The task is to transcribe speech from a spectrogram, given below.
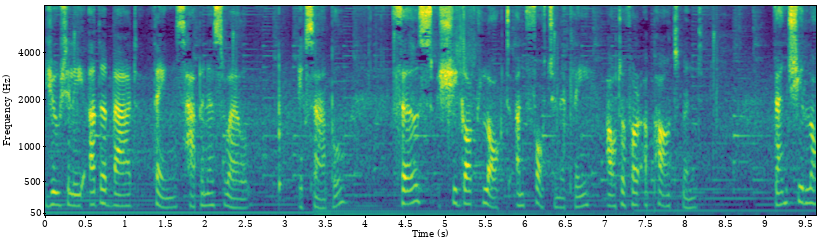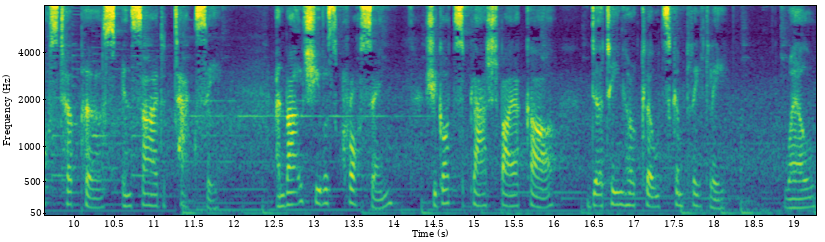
usually other bad things happen as well. Example First, she got locked, unfortunately, out of her apartment. Then she lost her purse inside a taxi. And while she was crossing, she got splashed by a car, dirtying her clothes completely. Well,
